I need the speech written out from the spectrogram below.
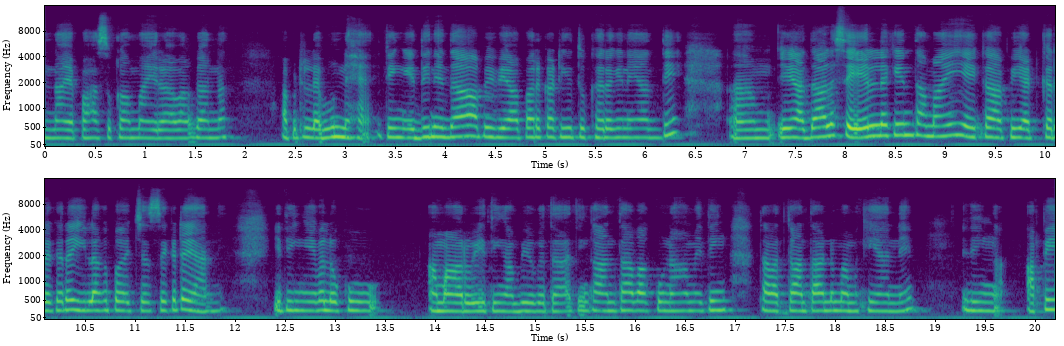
ණය පහසුකම් අයරවල් ගන්නත් අපිට ලැබුණ නැහැ. ඉතින් එදිනෙදා අපි ව්‍යාපාර කටයුතු කරගෙන යද්දී ඒ අදාළ සේල් එකෙන් තමයි ඒක අපි ඇඩ් කර කර ඊළඟ පර්චේස් එකට යන්නේ. ඉතින් ඒව ලොකු අමාරුයි. ඉතින් අභියෝගතා. ඉතින් කාන්තාවක් වුණාම ඉතින් තවත් කාන්තාවන්ට මම කියන්නේ ඉතින් අපි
